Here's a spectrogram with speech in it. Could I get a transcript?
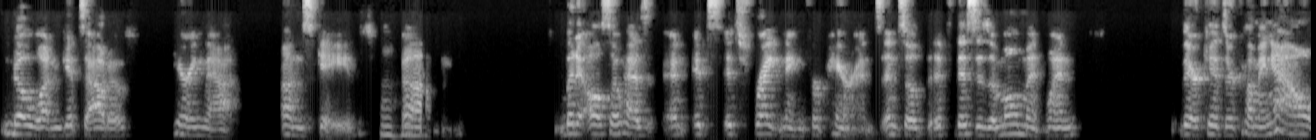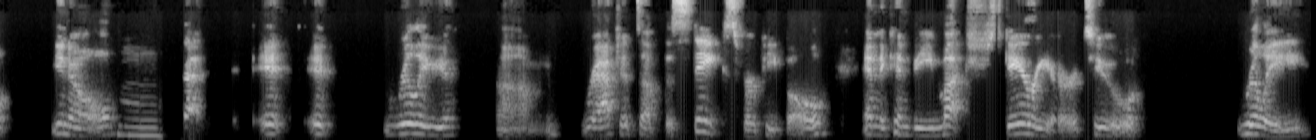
no one gets out of hearing that unscathed mm-hmm. um, but it also has and it's it's frightening for parents and so if this is a moment when their kids are coming out you know mm. that it it really um, ratchets up the stakes for people and it can be much scarier to really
